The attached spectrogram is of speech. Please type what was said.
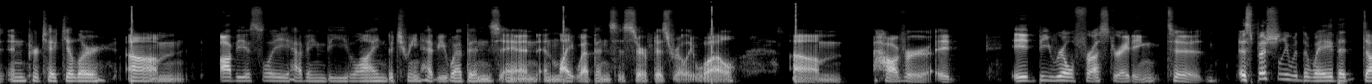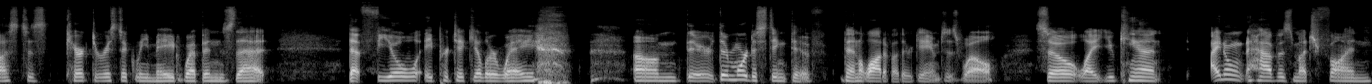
in particular. Um, obviously having the line between heavy weapons and, and light weapons has served us really well. Um, however it it'd be real frustrating to especially with the way that dust has characteristically made weapons that that feel a particular way. Um, they're they're more distinctive than a lot of other games as well. So like you can't i don't have as much fun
